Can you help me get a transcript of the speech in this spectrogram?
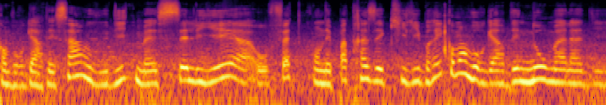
Quand vous regardez ça, vous vous dites, mais c'est lié à- au fait qu'on n'est pas très équilibré. Comment vous regardez nos maladies?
